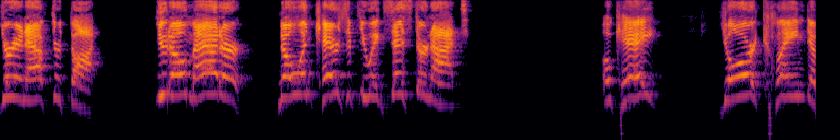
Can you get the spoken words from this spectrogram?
You're an afterthought. You don't matter. No one cares if you exist or not. Okay? Your claim to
